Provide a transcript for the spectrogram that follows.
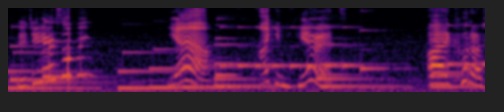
Did you hear something? Yeah, I can hear it. I could have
